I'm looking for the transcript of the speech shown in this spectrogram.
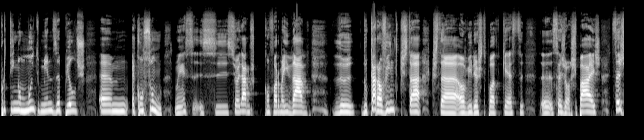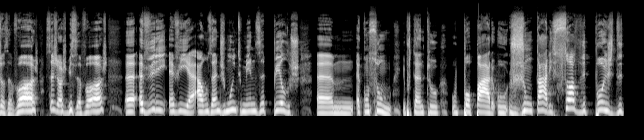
porque tinham muito menos apelos um, a consumo, não é? Se, se, se, olharmos conforme a idade de, do caro ouvinte que está, que está a ouvir este podcast, uh, seja os pais, seja os avós, seja os bisavós, uh, havia, havia há uns anos muito menos apelos um, a consumo. E, portanto, o poupar, o juntar e só depois de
